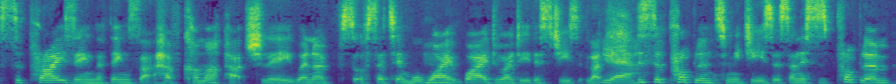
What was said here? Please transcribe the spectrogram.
surprising the things that have come up actually when i've sort of said to him well mm-hmm. why why do i do this jesus like. Yeah. this is a problem to me jesus and this is a problem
